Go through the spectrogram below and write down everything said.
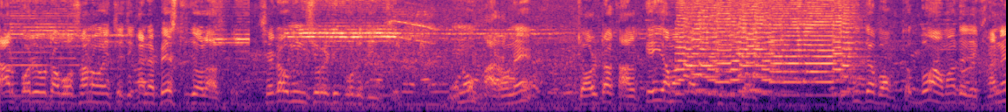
তারপরে ওটা বসানো হয়েছে যেখানে বেস্ট জল আসবে, সেটাও মিউনিসিপ্যালিটি করে দিয়েছে। কোনো কারণে জলটা কালকেই আমার কাছে বক্তব্য আমাদের এখানে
